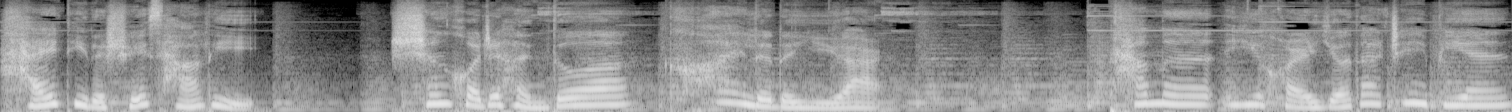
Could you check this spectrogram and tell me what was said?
海底的水草里生活着很多快乐的鱼儿，它们一会儿游到这边。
